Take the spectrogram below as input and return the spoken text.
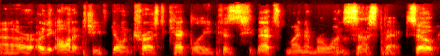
uh, or, or, the audit chief. Don't trust Keckley because that's my number one suspect. So,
